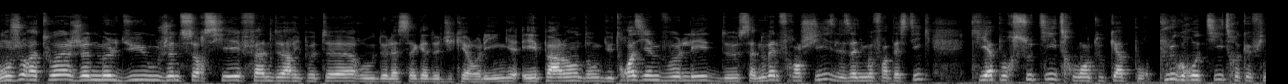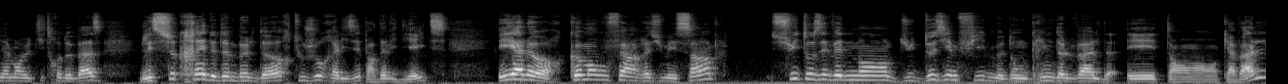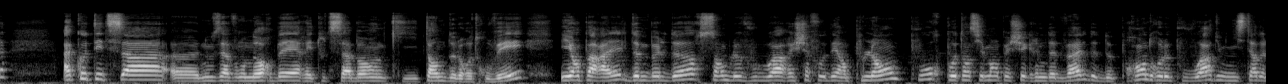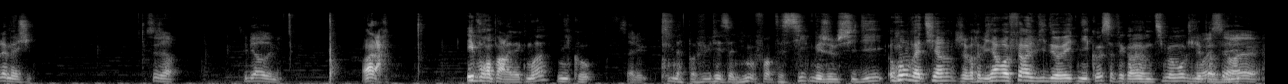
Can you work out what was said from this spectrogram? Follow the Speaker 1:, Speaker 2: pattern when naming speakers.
Speaker 1: Bonjour à toi, jeune moldu ou jeune sorcier, fan de Harry Potter ou de la saga de J.K. Rowling, et parlons donc du troisième volet de sa nouvelle franchise, Les Animaux Fantastiques, qui a pour sous-titre, ou en tout cas pour plus gros titre que finalement le titre de base, Les Secrets de Dumbledore, toujours réalisé par David Yates. Et alors, comment vous faire un résumé simple? Suite aux événements du deuxième film, donc Grindelwald est en cavale, à côté de ça, euh, nous avons Norbert et toute sa bande qui tentent de le retrouver. Et en parallèle, Dumbledore semble vouloir échafauder un plan pour potentiellement empêcher Grindelwald de prendre le pouvoir du ministère de la Magie.
Speaker 2: C'est ça. C'est bien résumé.
Speaker 1: Voilà. Et pour en parler avec moi, Nico.
Speaker 2: Salut.
Speaker 1: Qui n'a pas vu les animaux fantastiques, mais je me suis dit, oh bah tiens, j'aimerais bien refaire une vidéo avec Nico, ça fait quand même un petit moment que je l'ai
Speaker 2: Ouais,
Speaker 1: pas vu.
Speaker 2: vrai.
